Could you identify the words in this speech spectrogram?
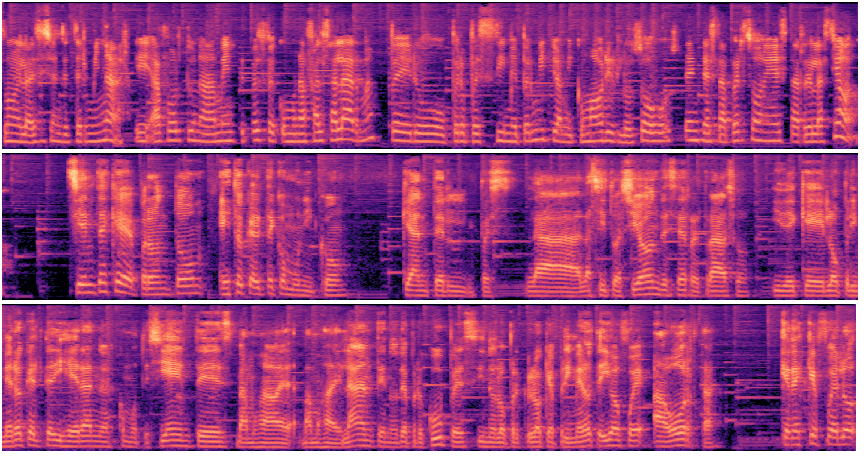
tomé la decisión de terminar. Y afortunadamente pues fue como una falsa alarma, pero, pero pues sí me permitió a mí como abrir los ojos frente a esta persona y a esta relación. ¿Sientes que de pronto esto que él te comunicó que ante pues, la, la, situación de ese retraso y de que lo primero que él te dijera no es cómo te sientes, vamos, a, vamos adelante, no te preocupes, sino lo, lo que primero te dijo fue aborta. ¿Crees que fue, lo,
